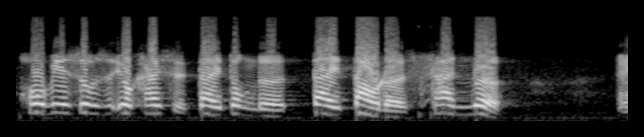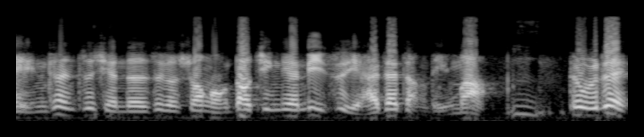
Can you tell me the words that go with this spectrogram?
后面是不是又开始带动的带到了散热？哎，你看之前的这个双红，到今天立志也还在涨停嘛，嗯，对不对？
